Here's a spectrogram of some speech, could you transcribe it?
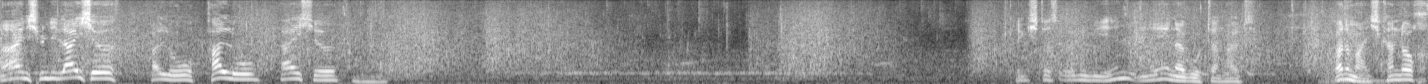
Nein, ich will die Leiche. Hallo, hallo, Leiche. Krieg ich das irgendwie hin? Nee, na gut, dann halt. Warte mal, ich kann doch...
